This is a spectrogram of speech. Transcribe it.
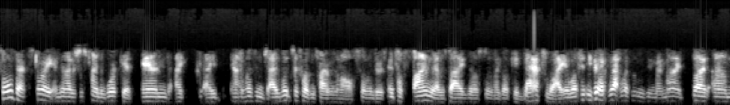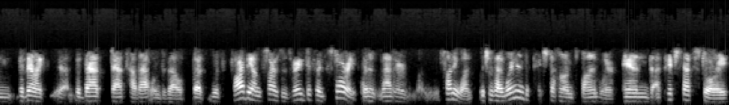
sold that story, and then I was just trying to work it, and I, I, I wasn't, I just wasn't firing on all cylinders. And so finally, I was diagnosed, and I was like, okay, that's why it wasn't, you know, that wasn't losing my mind. But, um, but then I, yeah, but that, that's how that one developed. But with Far Beyond the Stars, it was a very different story, and a rather funny one, which was I went in to pitch to Hans Beimler, and I pitched that story,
